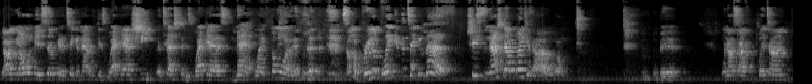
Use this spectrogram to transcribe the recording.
Y'all, y'all want me to sit up here and take a nap with this whack ass sheet attached to this whack ass mat? Like, come on. so I'm gonna bring a blanket to take a nap. She snatched that blanket up. Bed. Went outside for playtime.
